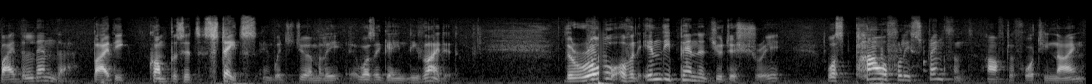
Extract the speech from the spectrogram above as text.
by the Länder, by the composite states in which Germany was again divided. The role of an independent judiciary was powerfully strengthened after 49,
